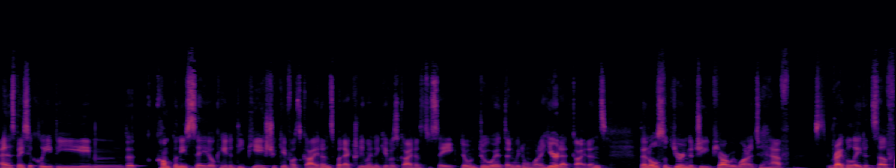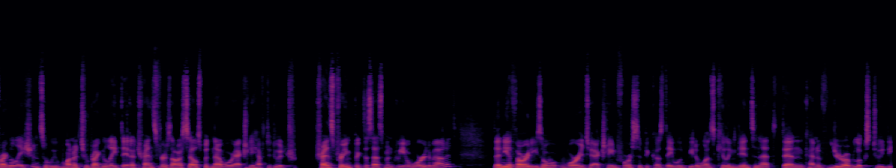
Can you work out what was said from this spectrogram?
And it's basically the mm, the companies say, okay, the DPA should give us guidance, but actually, when they give us guidance to say don't do it, then we don't want to hear that guidance. Then also during the GDPR, we wanted to have regulated self-regulation, so we wanted to regulate data transfers ourselves, but now we actually have to do it tr- transfer impact assessment. We are worried about it then the authorities are worried to actually enforce it because they would be the ones killing the internet. Then kind of Europe looks to the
